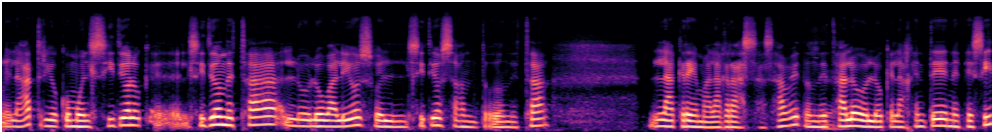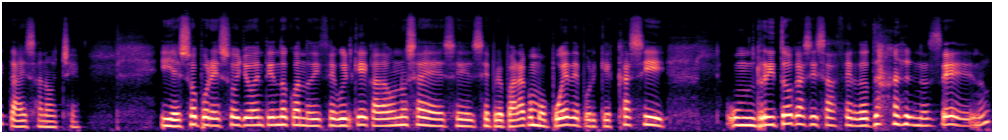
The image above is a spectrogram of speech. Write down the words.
el, atrio, como el sitio, lo que, el sitio donde está lo, lo, valioso, el sitio santo, donde está la crema, la grasa, ¿sabes? Donde sí. está lo, lo que la gente necesita esa noche. Y eso, por eso yo entiendo cuando dice Will que cada uno se, se, se, prepara como puede, porque es casi un rito casi sacerdotal, no sé, ¿no?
